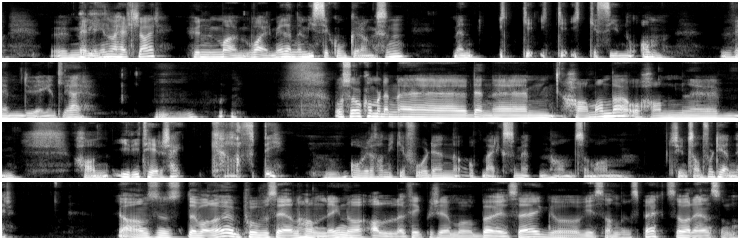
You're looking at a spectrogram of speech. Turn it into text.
uh, meldingen var helt klar. Hun var med i denne missekonkurransen, men ikke, ikke, ikke si noe om hvem du egentlig er. Mm. Og så kommer denne, denne mm, Haman, da, og han, eh, han irriterer seg kraftig mm. over at han ikke får den oppmerksomheten han som han syns han fortjener. Ja, han syns det var en provoserende handling når alle fikk beskjed om å bøye seg og vise han respekt. Så var det en som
